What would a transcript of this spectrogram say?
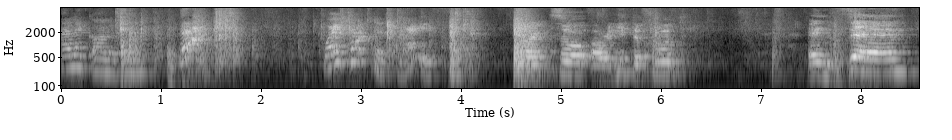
I like all of them. White chocolate, nice. Alright, so I will heat the food. And then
